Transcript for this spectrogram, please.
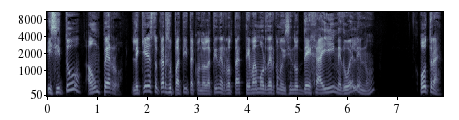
Y si tú a un perro le quieres tocar su patita cuando la tiene rota, te va a morder como diciendo, deja ahí, me duele, ¿no? Otra,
